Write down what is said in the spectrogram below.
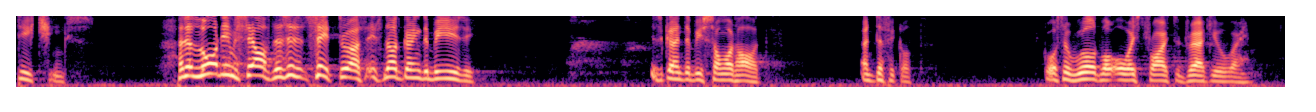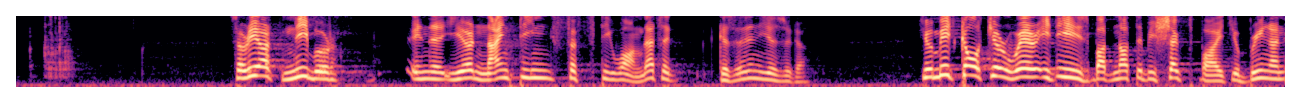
teachings. And the Lord Himself, this is said to us, it's not going to be easy. It's going to be somewhat hard and difficult because the world will always try to drag you away. So, Richard Niebuhr, in the year 1951, that's a gazillion years ago, you meet culture where it is, but not to be shaped by it. You bring an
